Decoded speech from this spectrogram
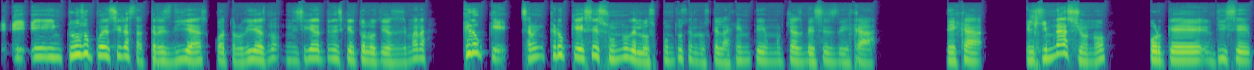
E- e- incluso puedes ir hasta tres días, cuatro días, ¿no? Ni siquiera tienes que ir todos los días de semana. Creo que, ¿saben? Creo que ese es uno de los puntos en los que la gente muchas veces deja, deja el gimnasio, ¿no? Porque dice,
